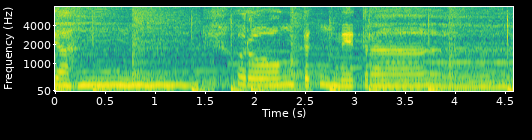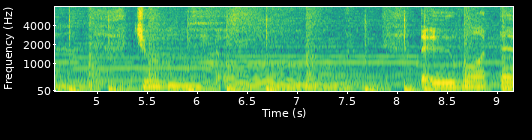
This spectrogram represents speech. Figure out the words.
ចាស់រងទឹកនេត្រាជូនអូនទៅវត្តទៅ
